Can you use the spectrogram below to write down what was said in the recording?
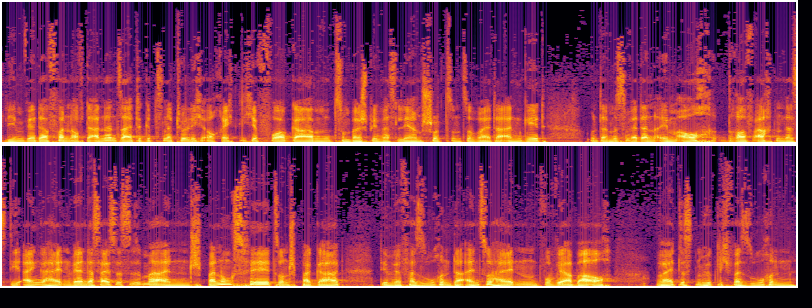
leben wir davon. Auf der anderen Seite gibt es natürlich auch rechtliche Vorgaben, zum Beispiel was Lärmschutz und so weiter angeht. Und da müssen wir dann eben auch darauf achten, dass die eingehalten werden. Das heißt, es ist immer ein Spannungsfeld, so ein Spagat, den wir versuchen da einzuhalten und wo wir aber auch weitestmöglich versuchen,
